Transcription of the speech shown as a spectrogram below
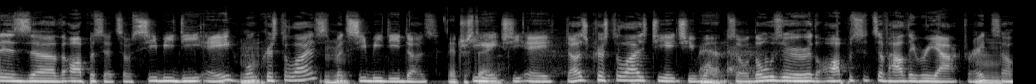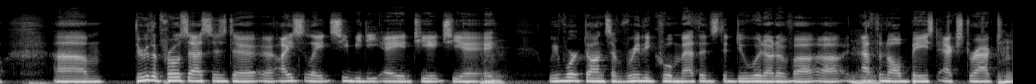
is uh, the opposite. So CBDA won't crystallize, but CBD does. Interesting. THCA does crystallize, THC won't. So those are the opposites of how they react, right? So um, through the processes to uh, isolate CBDA and THCA. We've worked on some really cool methods to do it out of uh, uh, an mm-hmm. ethanol-based extract mm-hmm.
